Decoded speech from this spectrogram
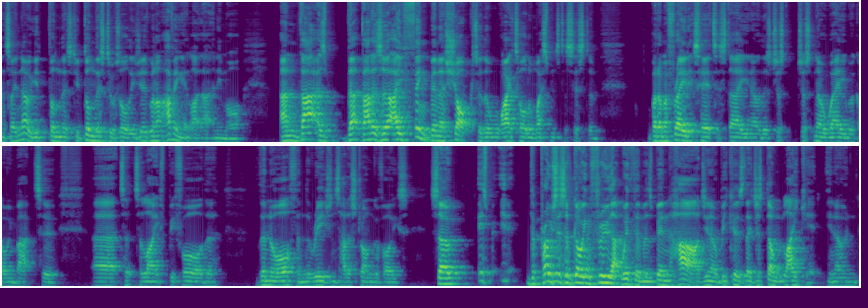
and say, "No, you've done this. You've done this to us all these years. We're not having it like that anymore." And that has that that has, I think, been a shock to the Whitehall and Westminster system. But I'm afraid it's here to stay. You know, there's just just no way we're going back to uh, to, to, life before the the north and the regions had a stronger voice. So it's it, the process of going through that with them has been hard, you know, because they just don't like it, you know. And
